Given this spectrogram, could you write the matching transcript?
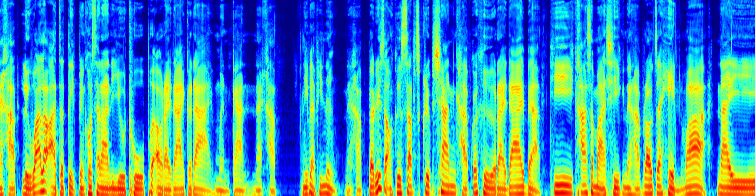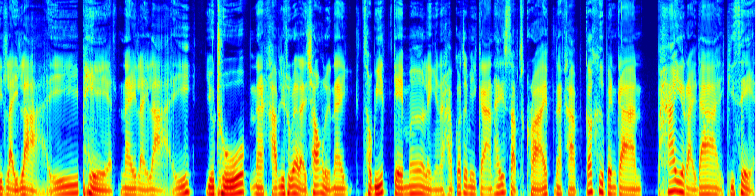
นะครับหรือว่าเราอาจจะติดเป็นโฆษณาใน YouTube เพื่อเอารายได้ก็ได้เหมือนกันนะครับ นี่แบบที่1นนะครับแบบที่ 2 คือ subscription ครับก็คือรายได้แบบที่ค่าสมาชิกนะครับเราจะเห็นว่าในหลาย ๆ เพจ ในหลาย ๆ YouTube นะครับ YouTube หลาย ๆ ช่องหรือในทวิตเกมเมอร์อะไรเงี้ยนะครับ ก็จะมีการให้ subscribe นะครับ ก็คือเป็นการ ให้รายได้พิเศษ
